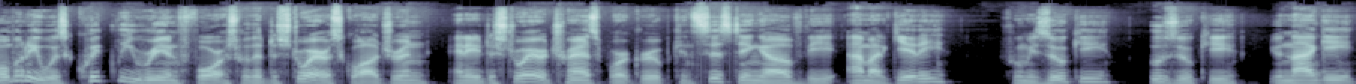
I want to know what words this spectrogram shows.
Omori was quickly reinforced with a destroyer squadron and a destroyer transport group consisting of the Amagiri, Fumizuki, Uzuki, Yunagi,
